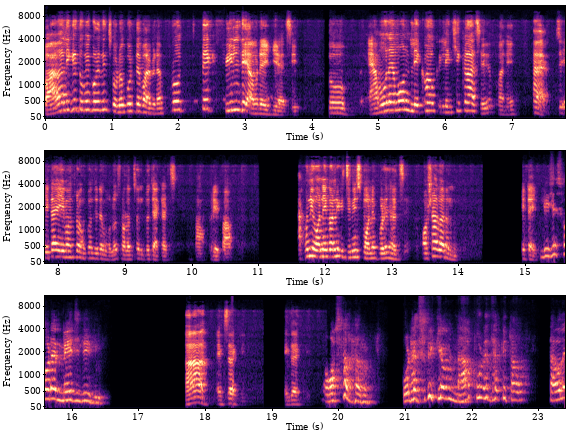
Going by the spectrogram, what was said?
বাঙালিকে তুমি কোনোদিন ছোট করতে পারবে না। প্রত্যেক ফিল্ডে আমরা এগিয়ে আছি। তো এমন এমন লেখক লেখিকা আছে মানে হ্যাঁ এটা এইমাত্র অঙ্কন যেটা বলল শরৎচন্দ্র চ্যাটার্জি। বাপরে বাপ। এখনই অনেক অনেক জিনিস মনে পড়ে যাচ্ছে। অসাধারণ। এটাই। বিশেষ করে মেজ দিদি। হ্যাঁ এক্স্যাক্টলি এক্স্যাক্টলি অসাধারণ। ওটা যদি কেউ না পড়ে থাকে তাও তাহলে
